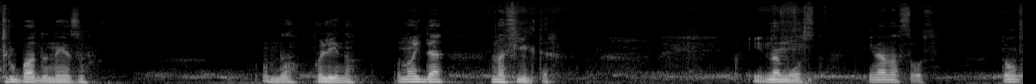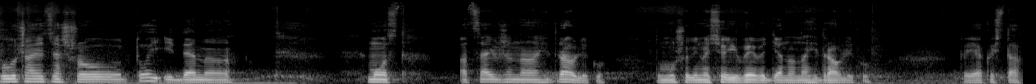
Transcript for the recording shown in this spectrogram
труба донизу. До коліна. Воно йде на фільтр. І на мост. І на насос. Тому виходить, що той йде на мост, а цей вже на гідравліку. Тому що він ось і виведено на гідравліку. То якось так.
